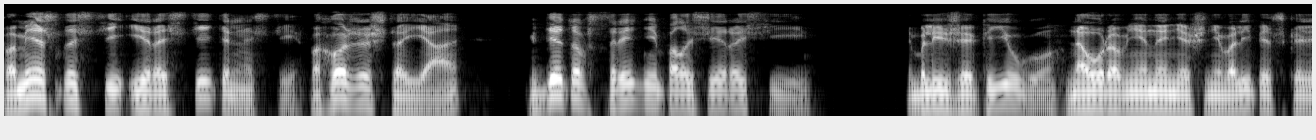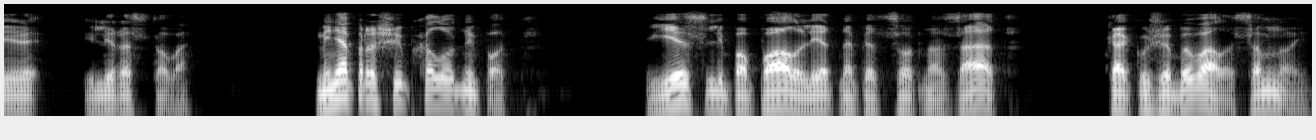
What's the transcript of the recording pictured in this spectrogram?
По местности и растительности похоже, что я где-то в средней полосе России, ближе к югу, на уровне нынешнего Липецка или Ростова. Меня прошиб холодный пот. Если попал лет на пятьсот назад, как уже бывало со мной,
